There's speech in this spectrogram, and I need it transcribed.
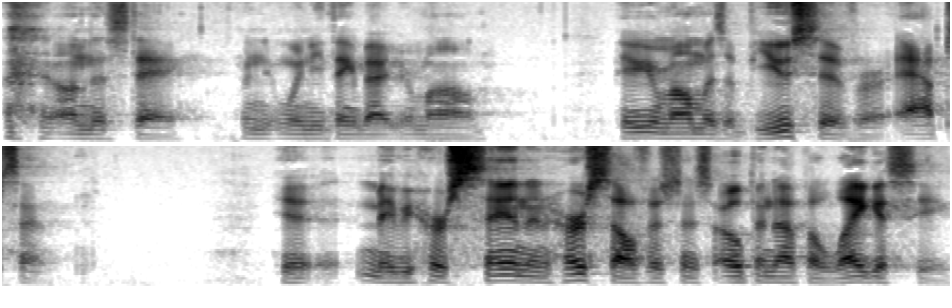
on this day when, when you think about your mom. Maybe your mom was abusive or absent. maybe her sin and her selfishness opened up a legacy,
